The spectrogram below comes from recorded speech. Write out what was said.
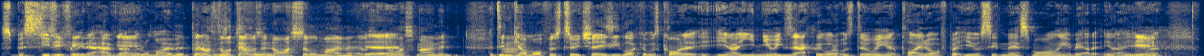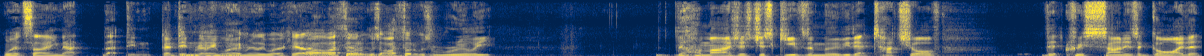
specifically to have that Yeah. little moment. But and I thought that was a cool. nice little moment. It was Yeah. a nice moment. It didn't Um, come off as too cheesy. Like it was kind of you know you knew exactly what it was doing and it played off, but you were sitting there smiling about it. You know, you Yeah. weren't, weren't saying that that didn't That didn't really work. Didn't really work out. I, I worked thought out it was. really I well. thought it was really. The homages just give the movie that touch of that Chris Sun is a guy that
